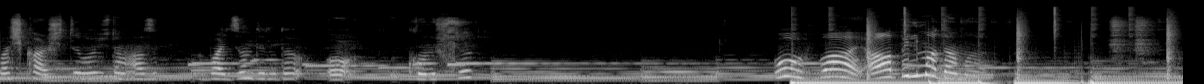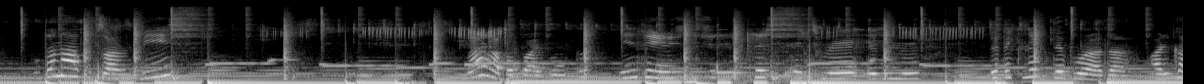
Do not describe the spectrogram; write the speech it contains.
başı karşıtı. O yüzden Azerbaycan dilinde o konuştu. Oh vay aa bilim adamı. Burada ne yapacağız biz? Merhaba Bay Bonka. Yeni teorisi test etmeye edilme. Bebekler de burada. Harika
